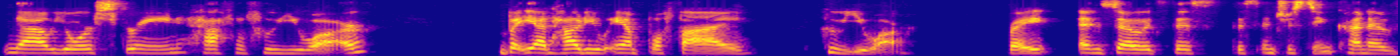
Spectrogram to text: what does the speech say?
now your screen half of who you are? But yet how do you amplify who you are? Right? And so it's this this interesting kind of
